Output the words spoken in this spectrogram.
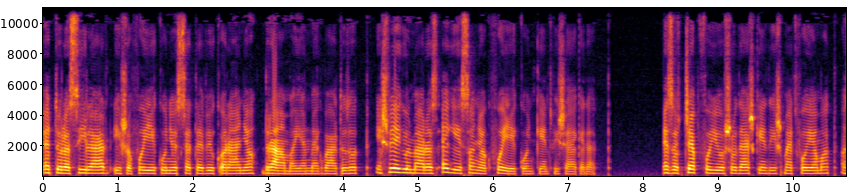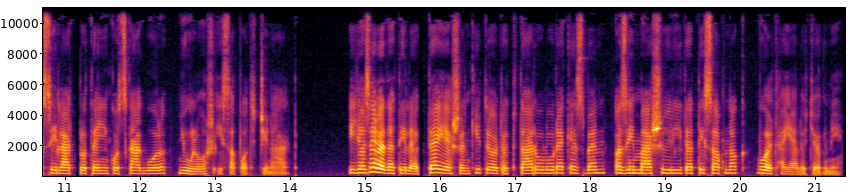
Ettől a szilárd és a folyékony összetevők aránya drámaian megváltozott, és végül már az egész anyag folyékonyként viselkedett. Ez a cseppfolyósodásként ismert folyamat a szilárd proteinkockákból nyúlós iszapot csinált. Így az eredetileg teljesen kitöltött tárolórekeszben az immár sűrített iszapnak volt helyen lötyögni.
